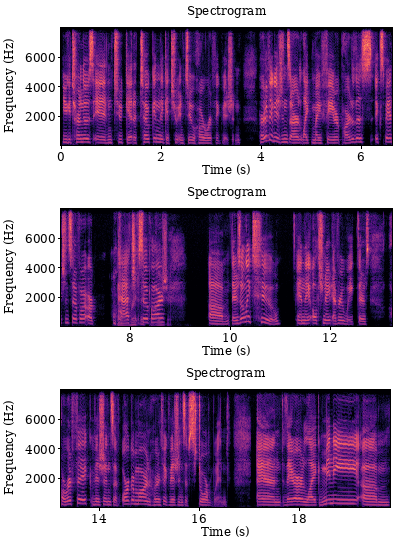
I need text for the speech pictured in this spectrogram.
you can turn those in to get a token to get you into horrific vision. Horrific visions are like my favorite part of this expansion so far, or patch Horrific so far. Um, there's only two, and they alternate every week. There's horrific visions of Orgrimmar and horrific visions of Stormwind, and they are like mini um,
